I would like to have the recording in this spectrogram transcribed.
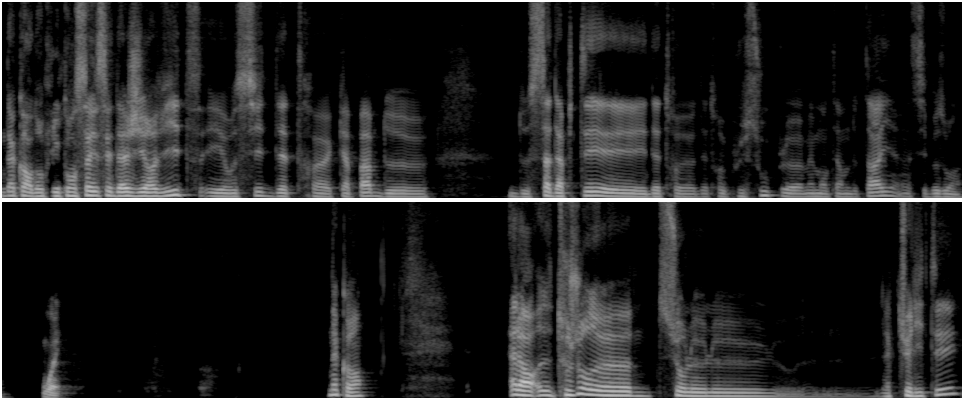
D'accord, donc le conseil, c'est d'agir vite et aussi d'être capable de, de s'adapter et d'être, d'être plus souple, même en termes de taille, si besoin. Ouais. D'accord. Alors, toujours sur le, l'actualité,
